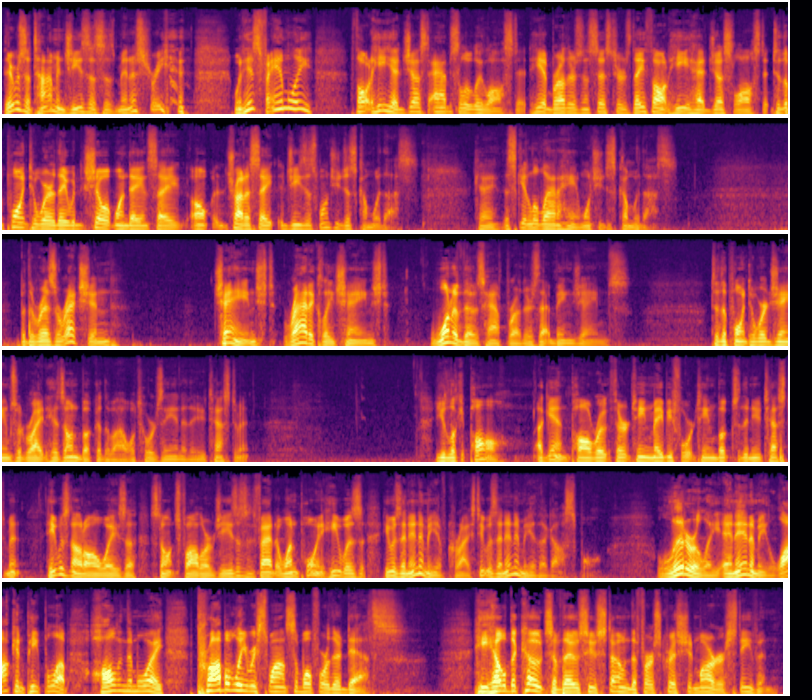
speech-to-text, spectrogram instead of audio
There was a time in Jesus' ministry when his family thought he had just absolutely lost it. He had brothers and sisters. They thought he had just lost it to the point to where they would show up one day and say, oh, try to say, Jesus, why don't you just come with us? Okay, is getting a little out of hand. Why don't you just come with us? But the resurrection changed, radically changed, one of those half brothers, that being James, to the point to where James would write his own book of the Bible towards the end of the New Testament. You look at Paul. Again, Paul wrote 13, maybe 14 books of the New Testament. He was not always a staunch follower of Jesus. In fact, at one point, he was, he was an enemy of Christ. He was an enemy of the gospel. Literally, an enemy, locking people up, hauling them away, probably responsible for their deaths. He held the coats of those who stoned the first Christian martyr, Stephen.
